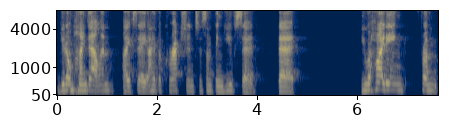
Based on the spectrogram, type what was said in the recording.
you don't mind, Alan, I say I have a correction to something you've said that you were hiding from,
